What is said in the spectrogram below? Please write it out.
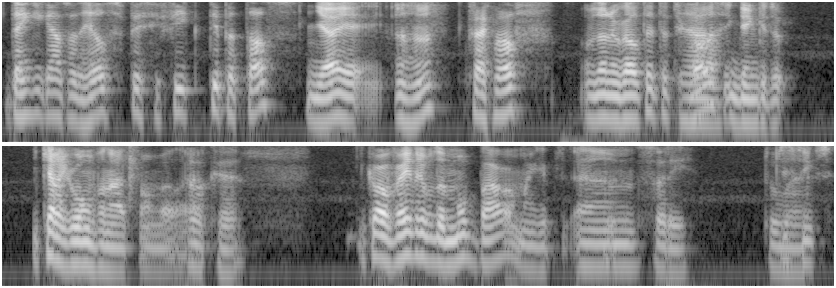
denk ik aan zo'n heel specifiek type tas. ja, ja. Ik vraag me af... Of dat nog altijd het geval Ja. is? Ik denk het... Ik ga er gewoon vanuit van wel, ja. Oké, Ik wou verder op de mop bouwen, maar je hebt... ehm, sorry. Doe Het is maar. niks.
